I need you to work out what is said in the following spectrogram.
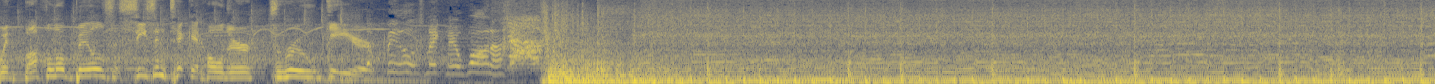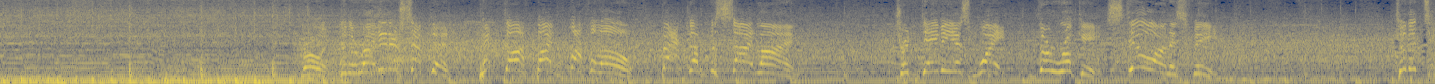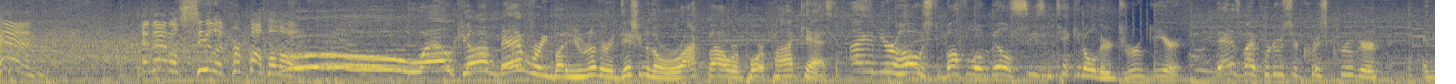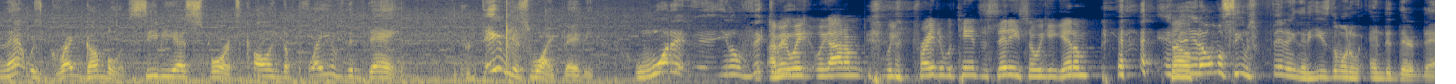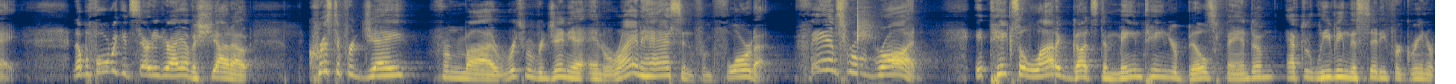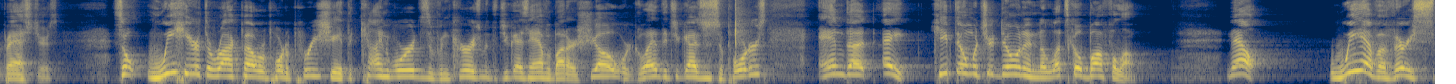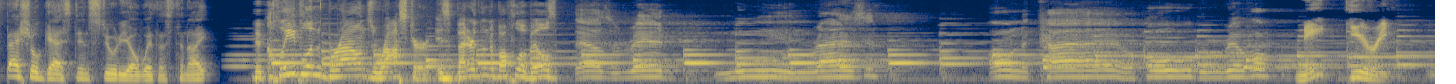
with Buffalo Bills season ticket holder Drew Gear. Bills make me wanna. Throwing to the right, intercepted, picked off by Buffalo. Back up the sideline. Tre'Davious White, the rookie, still on his feet. To the 10. And that'll seal it for Buffalo. Ooh, welcome everybody to another edition of the Rockpile Report podcast. I am your host, Buffalo Bills season ticket holder Drew Gear. That is my producer Chris Kruger, and that was Greg Gumbel of CBS Sports calling the play of the day. Tre'Davious White, baby. What a you know victory. I mean, we, we got him. We traded with Kansas City so we could get him. it, so- it almost seems fitting that he's the one who ended their day. Now, before we get started here, I have a shout out. Christopher J. from uh, Richmond, Virginia, and Ryan Hassan from Florida. Fans from abroad. It takes a lot of guts to maintain your Bills fandom after leaving the city for greener pastures. So we here at the Rockpile Report appreciate the kind words of encouragement that you guys have about our show. We're glad that you guys are supporters. And uh, hey, keep doing what you're doing and uh, let's go Buffalo. Now, we have a very special guest in studio with us tonight. The Cleveland Browns roster is better than the Buffalo Bills. There's a red moon rising on the Cuyahoga River, Nate Geary.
